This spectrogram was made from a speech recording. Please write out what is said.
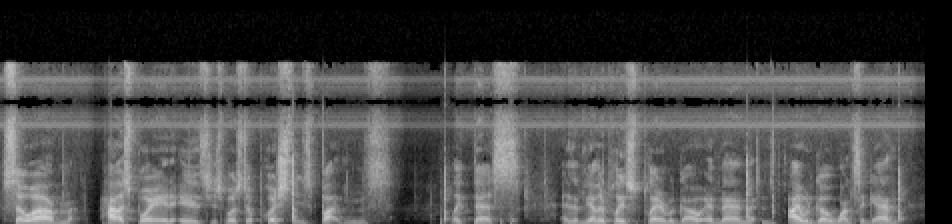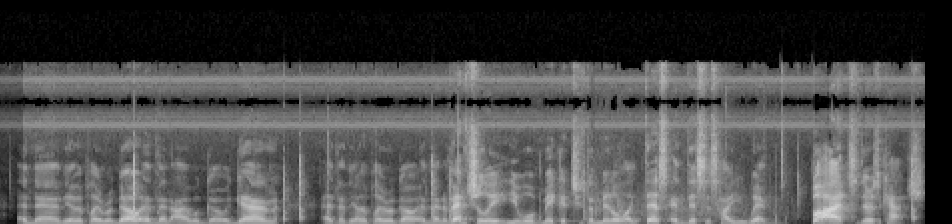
so um, how played is you're supposed to push these buttons like this, and then the other place player would go, and then I would go once again, and then the other player would go, and then I would go again, and then the other player would go, and then eventually you will make it to the middle like this, and this is how you win. But there's a catch.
